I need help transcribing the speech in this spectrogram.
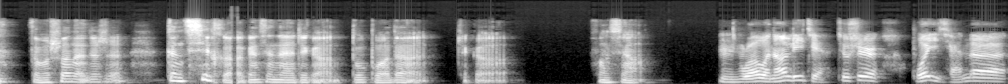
怎么说呢，就是更契合跟现在这个读博的这个方向。嗯，我我能理解，就是我以前的，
